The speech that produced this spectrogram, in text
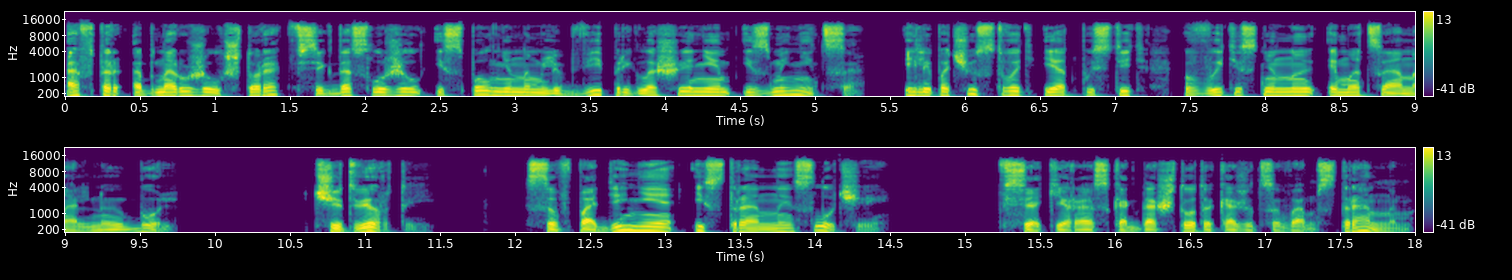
автор обнаружил, что рак всегда служил исполненным любви приглашением измениться или почувствовать и отпустить вытесненную эмоциональную боль. Четвертый. Совпадения и странные случаи. Всякий раз, когда что-то кажется вам странным,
